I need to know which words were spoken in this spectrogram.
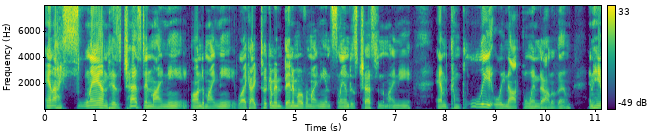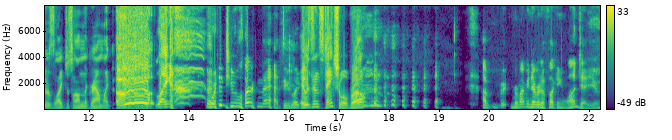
and i slammed his chest in my knee onto my knee like i took him and bent him over my knee and slammed his chest into my knee and completely knocked the wind out of him and he was like just on the ground like "Ugh!" like Where did you learn that, dude? Like, it was instinctual bro uh, remind me never to fucking lunge at you.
